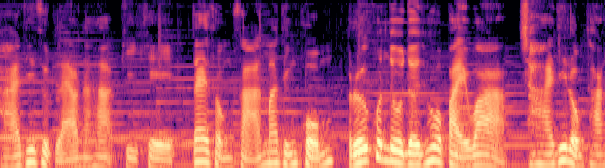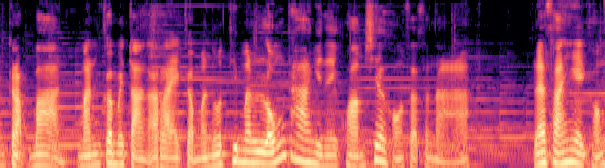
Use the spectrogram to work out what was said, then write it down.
ท้ายที่สุดแล้วนะฮะ PK ได้ส่งสารมาถึงผม หรือคนดูโดยทั่วไปว่าชายที่หลงทางกลับบ้าน มันก็ไม่ต่างอะไรกับมนุษย์ที่มันหลงทางอยู่ในความเชื่อของศาสนา และสาเหตุของ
